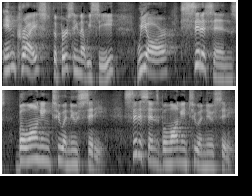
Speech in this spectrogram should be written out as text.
In Christ, the first thing that we see, we are citizens belonging to a new city. Citizens belonging to a new city.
